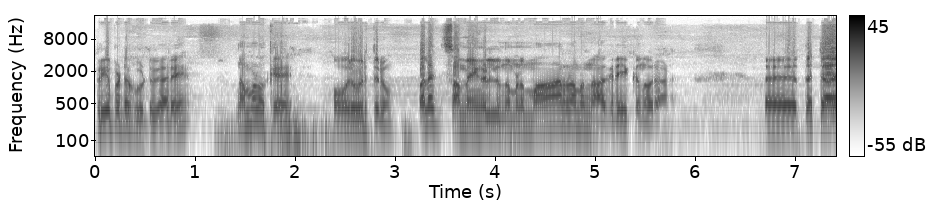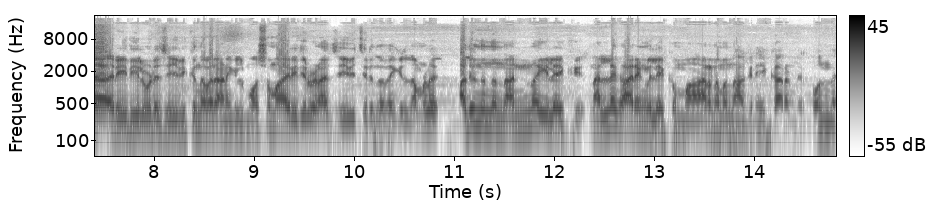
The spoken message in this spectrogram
പ്രിയപ്പെട്ട കൂട്ടുകാരെ നമ്മളൊക്കെ ഓരോരുത്തരും പല സമയങ്ങളിലും നമ്മൾ മാറണമെന്ന് ആഗ്രഹിക്കുന്നവരാണ്. തെറ്റായ രീതിയിലൂടെ ജീവിക്കുന്നവരാണെങ്കിൽ മോശമായ രീതിയിലൂടെ ജീവിച്ചിരുന്നതെങ്കിൽ നമ്മൾ അതിൽ നിന്ന് നന്മയിലേക്ക് നല്ല കാര്യങ്ങളിലേക്ക് മാറണമെന്ന് ആഗ്രഹിക്കാറുണ്ട്. ഒന്ന്.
